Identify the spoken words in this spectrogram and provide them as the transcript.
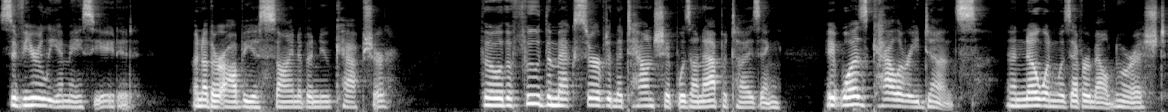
severely emaciated, another obvious sign of a new capture. Though the food the Meks served in the township was unappetizing, it was calorie dense, and no one was ever malnourished,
